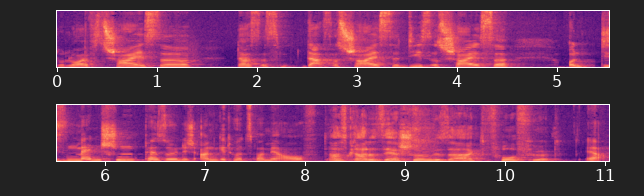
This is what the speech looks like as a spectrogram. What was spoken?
du läufst scheiße, das ist, das ist scheiße, dies ist scheiße, und diesen Menschen persönlich angeht, hört es bei mir auf. Du hast gerade sehr schön gesagt, vorführt. Ja.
